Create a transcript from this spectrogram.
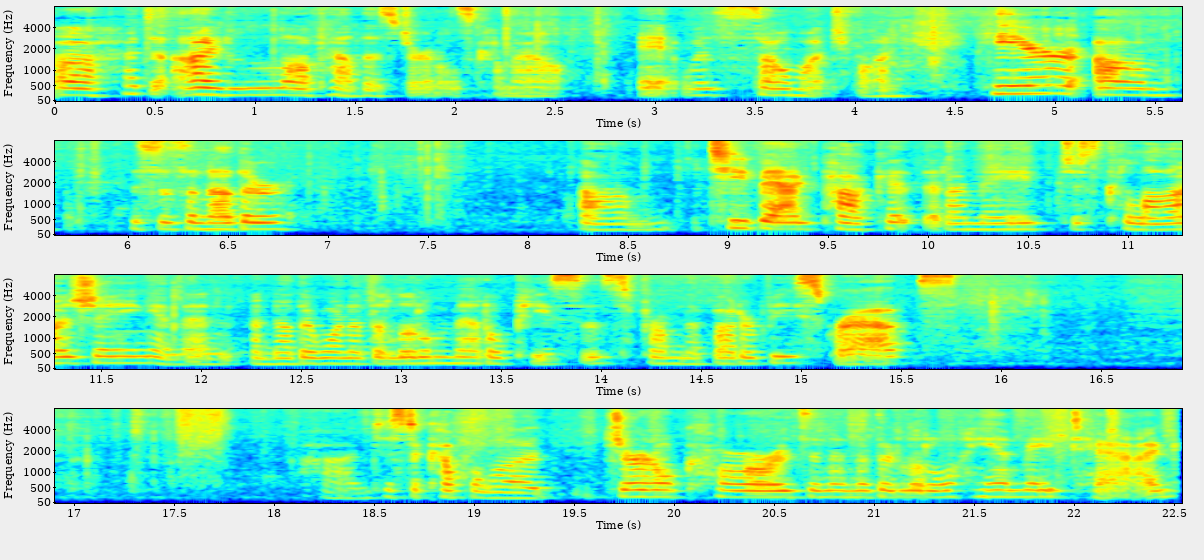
Oh, I love how this journal's come out. It was so much fun. Here, um, this is another um, tea bag pocket that I made, just collaging, and then another one of the little metal pieces from the Butterbee scraps. Uh, just a couple of journal cards and another little handmade tag.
